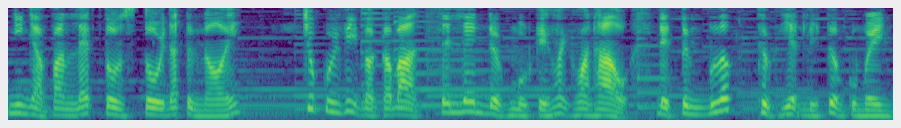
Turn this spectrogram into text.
như nhà văn Lev Tolstoy đã từng nói. Chúc quý vị và các bạn sẽ lên được một kế hoạch hoàn hảo để từng bước thực hiện lý tưởng của mình.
